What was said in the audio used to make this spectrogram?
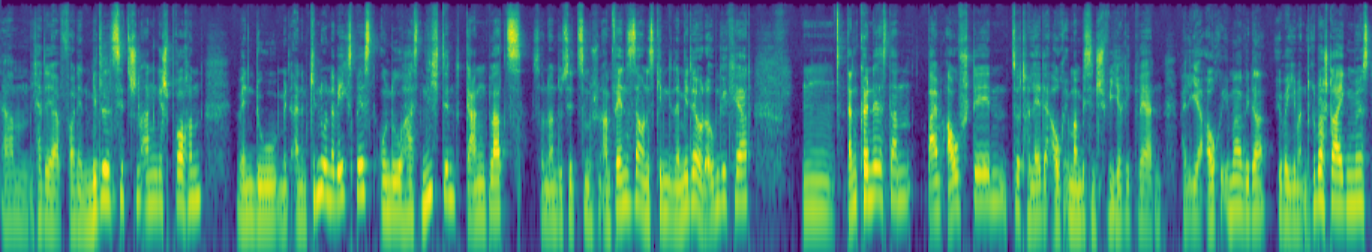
Ähm, ich hatte ja vorhin den Mittelsitz schon angesprochen. Wenn du mit einem Kind unterwegs bist und du hast nicht den Gangplatz, sondern du sitzt zum Beispiel am Fenster und das Kind in der Mitte oder umgekehrt, dann könnte es dann beim Aufstehen zur Toilette auch immer ein bisschen schwierig werden, weil ihr auch immer wieder über jemanden drüber steigen müsst.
